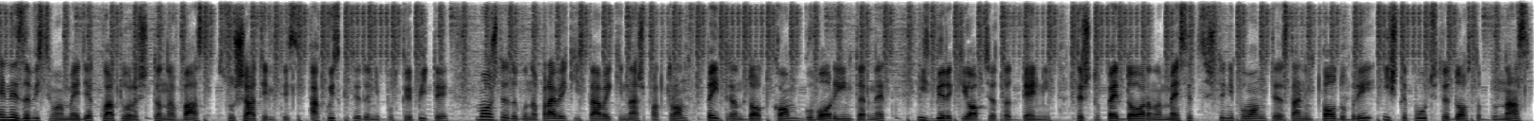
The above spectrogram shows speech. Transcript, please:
е независима медия, която разчита на вас, слушателите си. Ако искате да ни подкрепите, можете да го направяйки ставайки наш патрон в patreon.com, говори интернет, избирайки опцията Дени. Срещу 5 долара на месец ще ни помогнете да станем по-добри и ще получите достъп до нас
